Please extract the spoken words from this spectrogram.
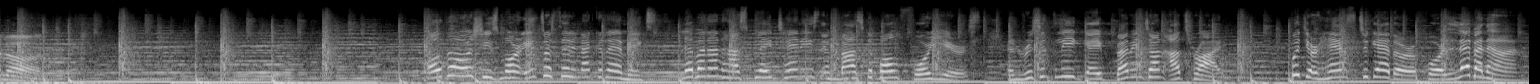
Lebanon. Although she's more interested in academics, Lebanon has played tennis and basketball for years and recently gave badminton a try. Put your hands together for Lebanon.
